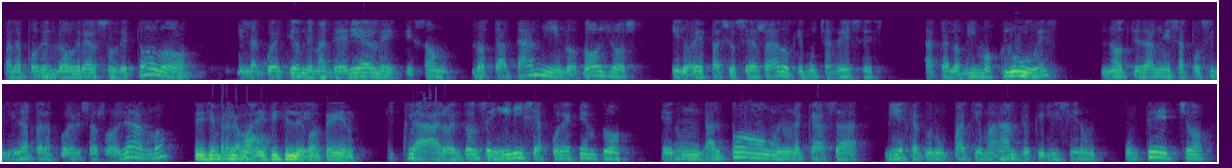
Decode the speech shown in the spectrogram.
para poder lograr sobre todo en la cuestión de materiales que son los tatamis, los dojos y los espacios cerrados que muchas veces hasta los mismos clubes no te dan esa posibilidad para poder desarrollarlo. Sí, siempre es lo más difícil de eh, conseguir. Claro, entonces inicias, por ejemplo, en un galpón o en una casa vieja con un patio más amplio que le hicieron un techo,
